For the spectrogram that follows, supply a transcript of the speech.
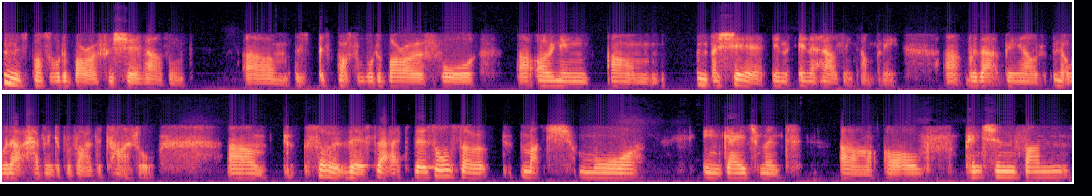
it's possible to borrow for share housing. Um, it's, it's, possible to borrow for uh, owning um, a share in, in a housing company uh, without being able, to, you know, without having to provide the title. Um, so there's that. There's also much more engagement uh, of pension funds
